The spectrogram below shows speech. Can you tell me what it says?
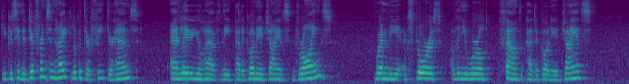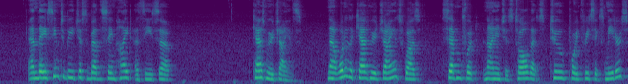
You can see the difference in height. Look at their feet, their hands. And later you'll have the Patagonia Giants drawings when the explorers of the New World found the Patagonia Giants. And they seem to be just about the same height as these uh, Kashmir Giants. Now, one of the Kashmir Giants was 7 foot 9 inches tall, that's 2.36 meters,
